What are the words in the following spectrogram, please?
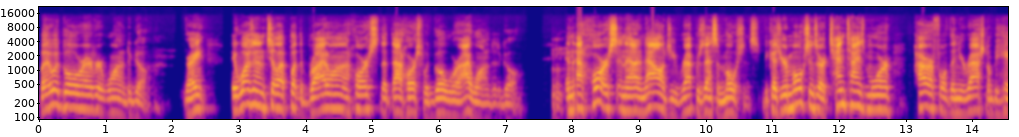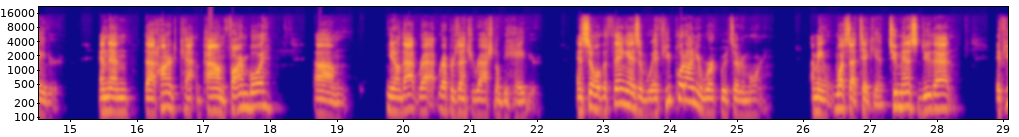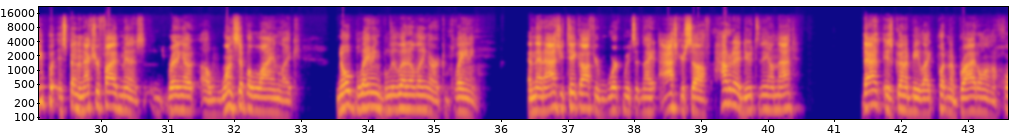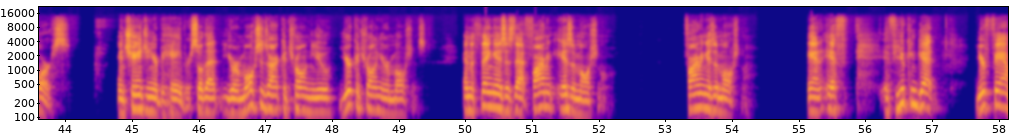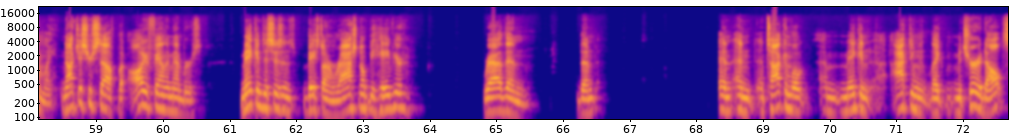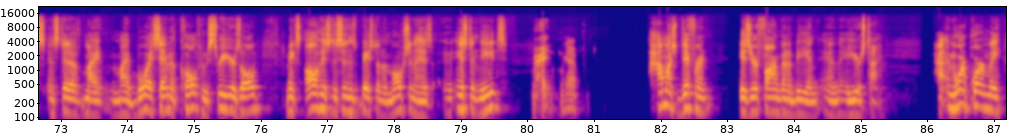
but it would go wherever it wanted to go right it wasn't until I put the bridle on that horse that that horse would go where I wanted it to go. Mhm. And that horse in that analogy represents emotions because your emotions are 10 times more powerful than your rational behavior. And then that 100 pound farm boy, um, you know, that ra- represents your rational behavior. And so the thing is, if you put on your work boots every morning, I mean, what's that take you? Two minutes to do that? if you put spend an extra five minutes writing out a one simple line like no blaming belittling or complaining and then as you take off your work boots at night ask yourself how did i do today on that that is going to be like putting a bridle on a horse and changing your behavior so that your emotions aren't controlling you you're controlling your emotions. And the thing is is that farming is emotional. Farming is emotional. And if if you can get your family, not just yourself, but all your family members, making decisions based on rational behavior rather than than and and, and talking about um, making acting like mature adults instead of my my boy Samuel Colt, who's three years old, makes all his decisions based on emotion and his instant needs. Right. Yeah. How much different is your farm going to be in, in a year's time? And more importantly,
